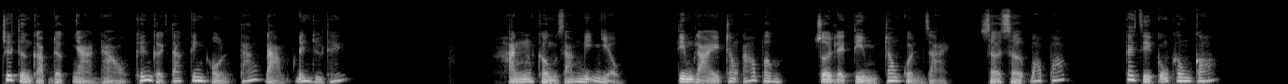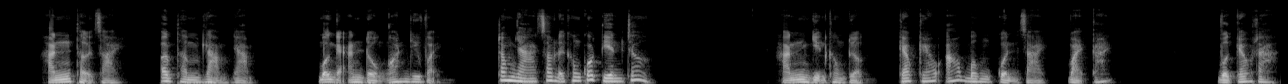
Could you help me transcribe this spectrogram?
chưa từng gặp được nhà nào khiến người ta kinh hồn táng đảm đến như thế. Hắn không dám nghĩ nhiều, tìm lại trong áo bông, rồi lại tìm trong quần dài, sờ sờ bóp bóp, cái gì cũng không có. Hắn thở dài, âm thầm làm nhảm. Mỗi ngày ăn đồ ngon như vậy, trong nhà sao lại không có tiền chứ? Hắn nhịn không được, kéo kéo áo bông quần dài vài cái. Vừa kéo ra,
